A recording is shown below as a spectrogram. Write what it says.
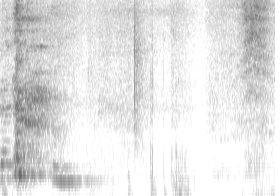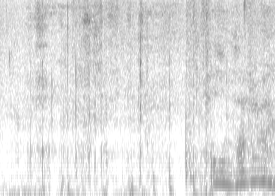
Pigeons everywhere.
